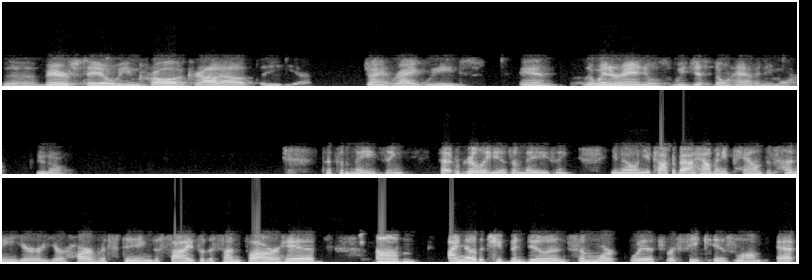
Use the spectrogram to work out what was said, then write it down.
the mare's tail. We can crawl, crowd out the uh, giant ragweeds and the winter annuals. We just don't have anymore. You know. That's amazing. That really is amazing. You know, and you talk about how many pounds of honey you're you're harvesting, the size of the sunflower heads. Um, I know that you've been doing some work with Rafiq Islam at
